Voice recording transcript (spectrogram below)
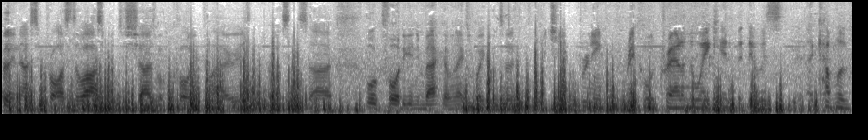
really no surprise to us, but just shows what quality player he is in person. So look forward to getting him back over the next week or two. Richie, brilliant record crowd on the weekend, but there was a couple of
